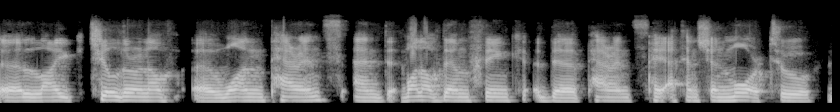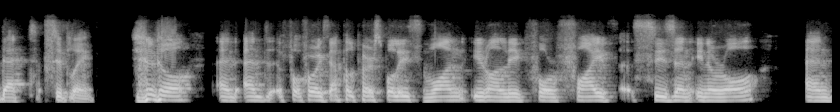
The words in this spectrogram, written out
uh, like children of uh, one parents, and one of them think the parents pay attention more to that sibling. You know, and and for for example, Persepolis won Iran League for five season in a row, and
